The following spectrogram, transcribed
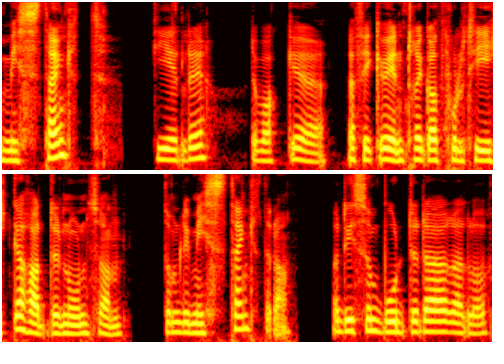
mistenkt tidlig? Det var ikke Jeg fikk jo inntrykk av at politiet ikke hadde noen sånn som de mistenkte, da. Og de som bodde der, eller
